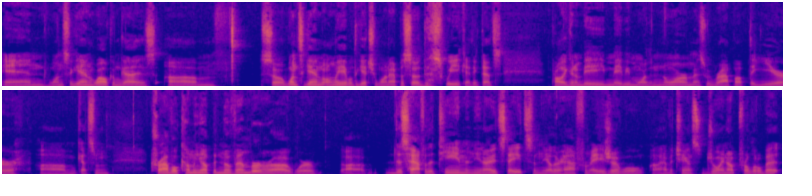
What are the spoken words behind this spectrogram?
And once again, welcome, guys. Um, so, once again, only able to get you one episode this week. I think that's probably going to be maybe more the norm as we wrap up the year. Um, got some travel coming up in November uh, where uh, this half of the team in the United States and the other half from Asia will uh, have a chance to join up for a little bit.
